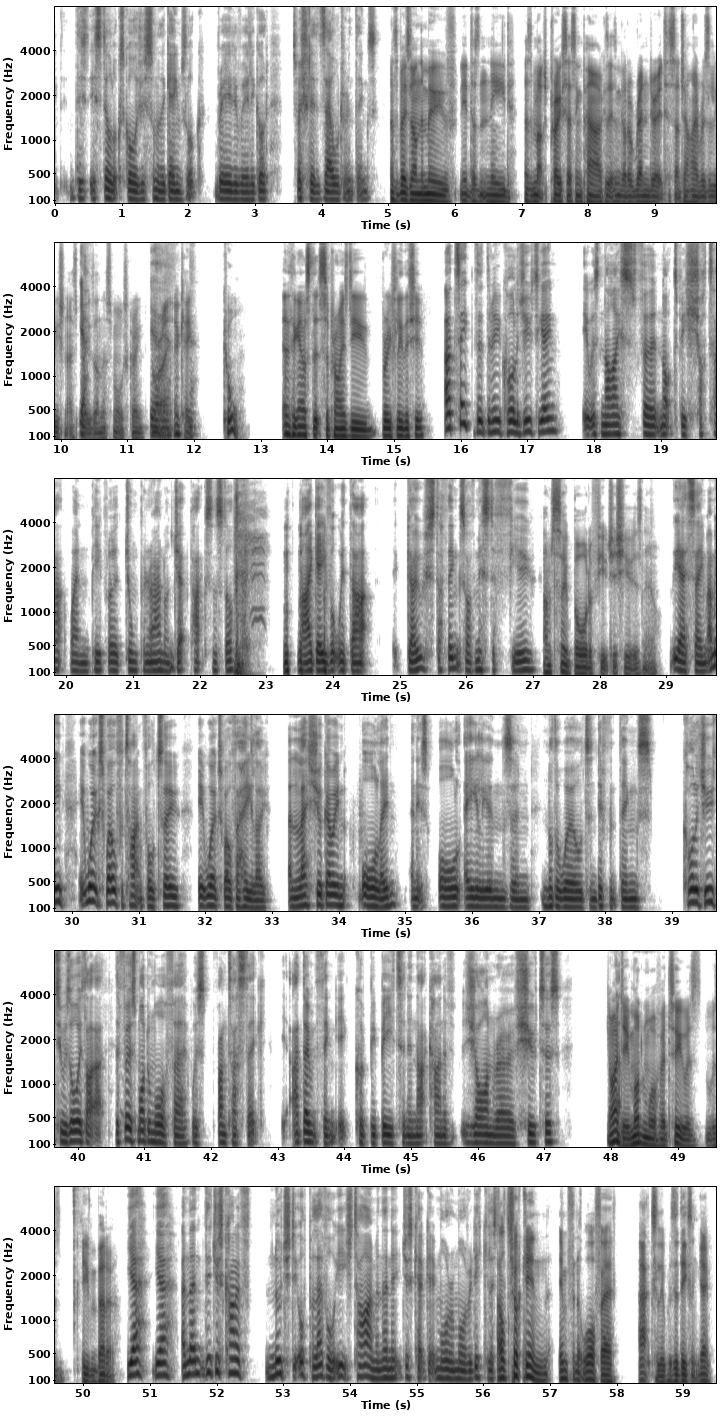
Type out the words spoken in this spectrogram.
it still looks gorgeous. Some of the games look really, really good, especially the Zelda and things. I suppose on the move, it doesn't need as much processing power because it hasn't got to render it to such a high resolution. I Yeah. suppose on a small screen. Yeah, All right. yeah, okay. yeah. Cool. Anything else that surprised you briefly this year? I'd say the, the new Call of Duty game. It was nice for not to be shot at when people are jumping around on jetpacks and stuff. I gave up with that Ghost, I think, so I've missed a few. I'm so bored of future shooters now. Yeah, same. I mean, it works well for Titanfall 2. It works well for Halo. Unless you're going all in and it's all aliens and other worlds and different things. Call of Duty was always like that. The first Modern Warfare was fantastic. I don't think it could be beaten in that kind of genre of shooters. Oh, I Uh, do. Modern Warfare 2 was was even better. Yeah, yeah. And then they just kind of nudged it up a level each time, and then it just kept getting more and more ridiculous. I'll chuck in Infinite Warfare. Actually, was a decent game.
